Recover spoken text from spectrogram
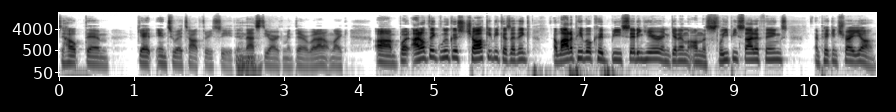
to help them get into a top three seed, and Mm-hmm. that's the argument there. But I don't like. Um, but I don't think Luka's chalky because I think a lot of people could be sitting here and getting on the sleepy side of things and picking Trae Young.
